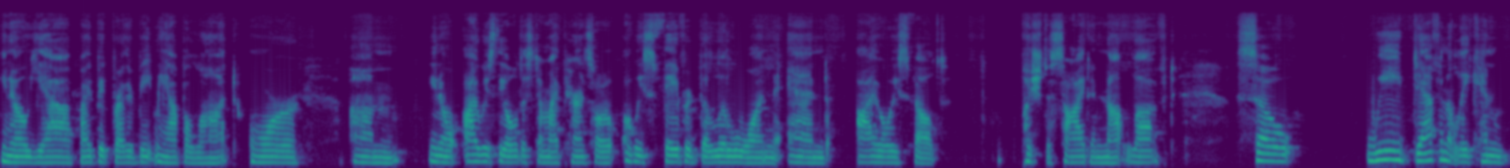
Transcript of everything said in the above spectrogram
you know, yeah, my big brother beat me up a lot, or, um, you know, I was the oldest and my parents always favored the little one, and I always felt pushed aside and not loved. So we definitely can,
